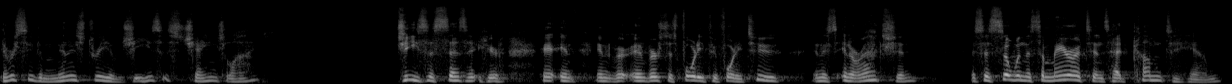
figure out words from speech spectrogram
You ever see the ministry of Jesus change lives? Jesus says it here in, in, in verses 40 through 42 in this interaction. It says, So when the Samaritans had come to him,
